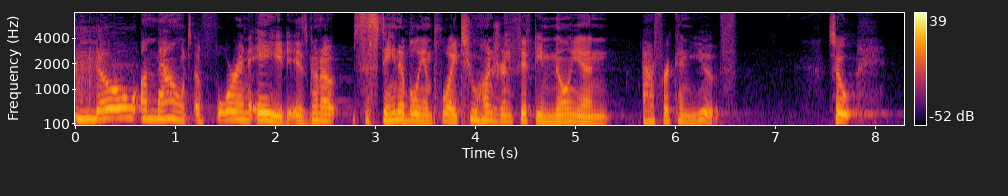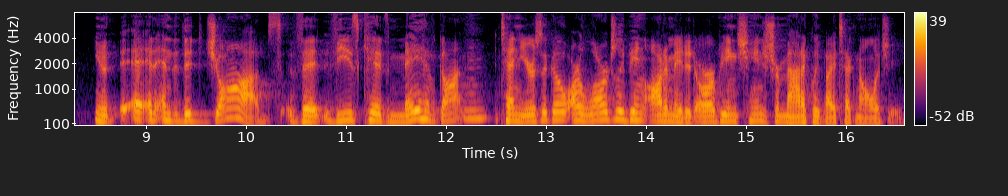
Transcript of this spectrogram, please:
No amount of foreign aid is going to sustainably employ 250 million African youth. So you know, and, and, the jobs that these kids may have gotten 10 years ago are largely being automated or are being changed dramatically by technology.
